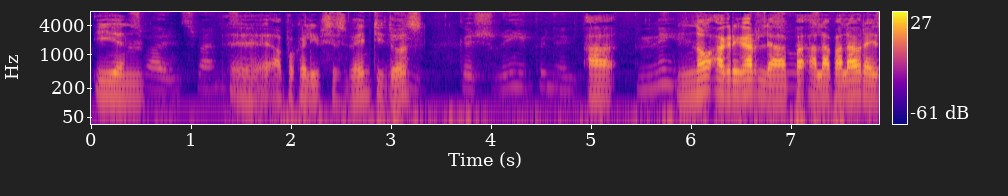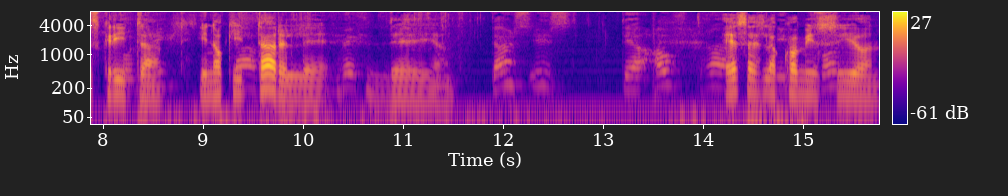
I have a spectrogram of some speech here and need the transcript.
Y en eh, Apocalipsis 22, a no agregarle a, la palabra escrita y no quitarle de ella. Esa es la comisión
